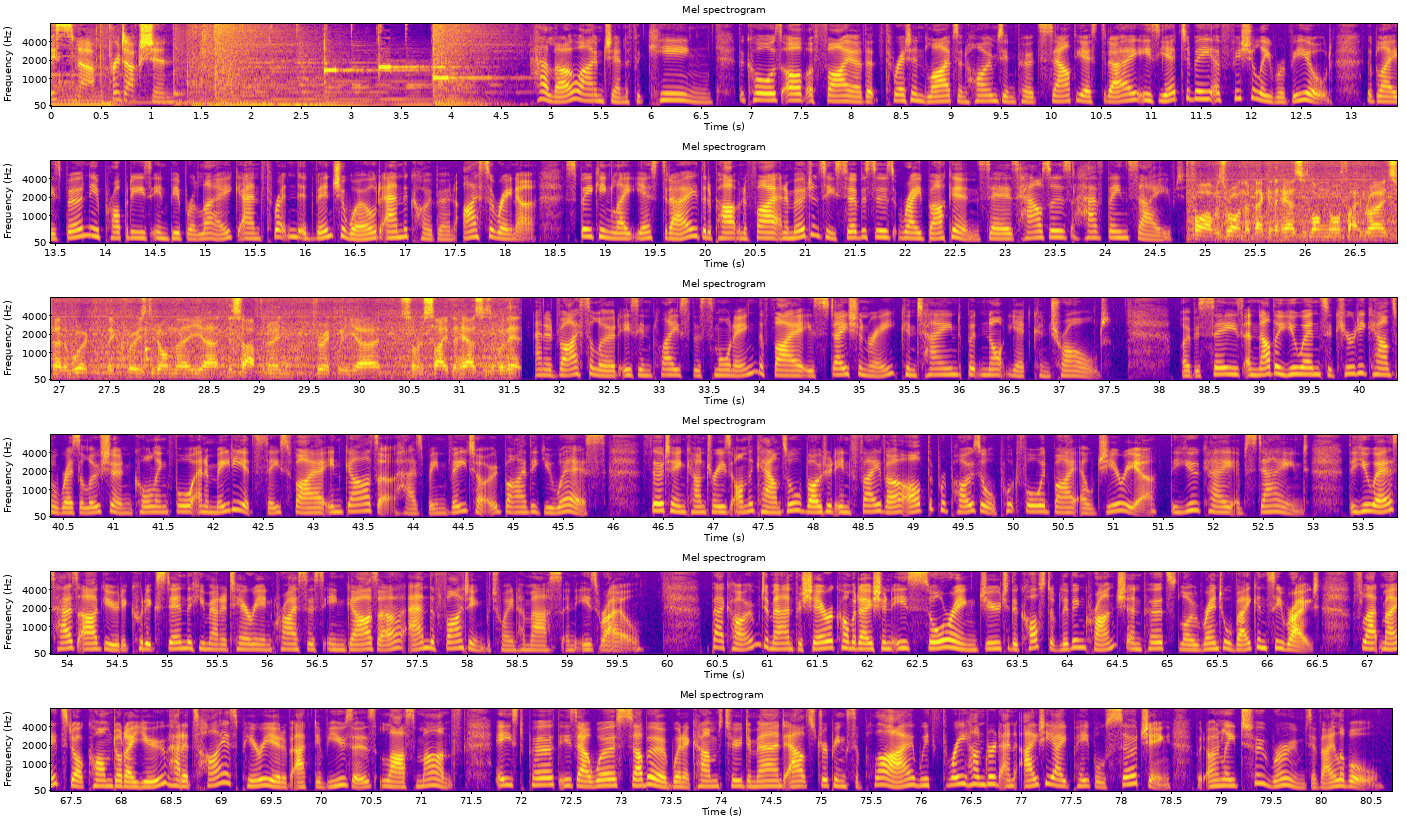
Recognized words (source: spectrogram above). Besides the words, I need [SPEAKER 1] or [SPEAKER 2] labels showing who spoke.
[SPEAKER 1] listener production.
[SPEAKER 2] Hello, I'm Jennifer King. The cause of a fire that threatened lives and homes in Perth South yesterday is yet to be officially revealed. The blaze burned near properties in Bibra Lake and threatened Adventure World and the Cockburn Ice Arena. Speaking late yesterday, the Department of Fire and Emergency Services, Ray Buchan, says houses have been saved.
[SPEAKER 3] Fire was right on the back of the houses along Northlake Road, so the work that the crews did on the uh, this afternoon directly uh, sort of saved the houses that were there.
[SPEAKER 2] An advice alert is in place this morning. The fire is stationary, contained, but not yet controlled. Overseas, another UN Security Council resolution calling for an immediate ceasefire in Gaza has been vetoed by the US. 13 countries on the Council voted in favour of the proposal put forward by Algeria. The UK abstained. The US has argued it could extend the humanitarian crisis in Gaza and the fighting between Hamas and Israel. Back home, demand for share accommodation is soaring due to the cost of living crunch and Perth's low rental vacancy rate. Flatmates.com.au had its highest period of active users last month. East Perth is our worst suburb when it comes to demand outstripping supply, with 388 people searching, but only two rooms available.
